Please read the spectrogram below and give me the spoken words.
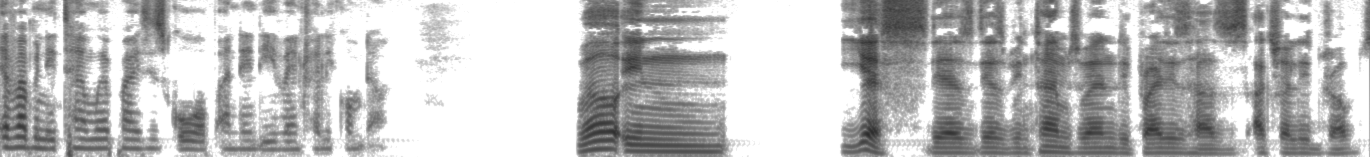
ever been a time where prices go up and then they eventually come down? Well, in yes, there's there's been times when the prices has actually dropped.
